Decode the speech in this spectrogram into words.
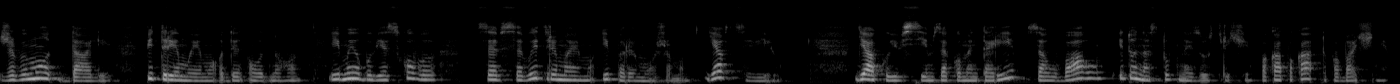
живемо далі, підтримуємо один одного. І ми обов'язково це все витримаємо і переможемо. Я в це вірю. Дякую всім за коментарі, за увагу і до наступної зустрічі. Пока-пока, до побачення.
